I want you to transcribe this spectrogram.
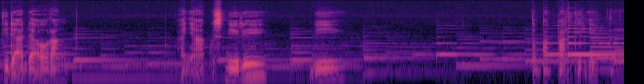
Tidak ada orang. Hanya aku sendiri di tempat parkir itu.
